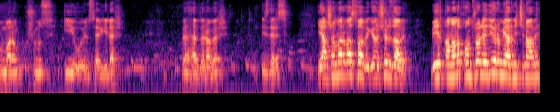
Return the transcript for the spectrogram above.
Umarım kuşumuz iyi oyun sergiler ve hep beraber izleriz. İyi akşamlar Vasf abi. Görüşürüz abi. Bir kanalı kontrol ediyorum yarın için abi.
